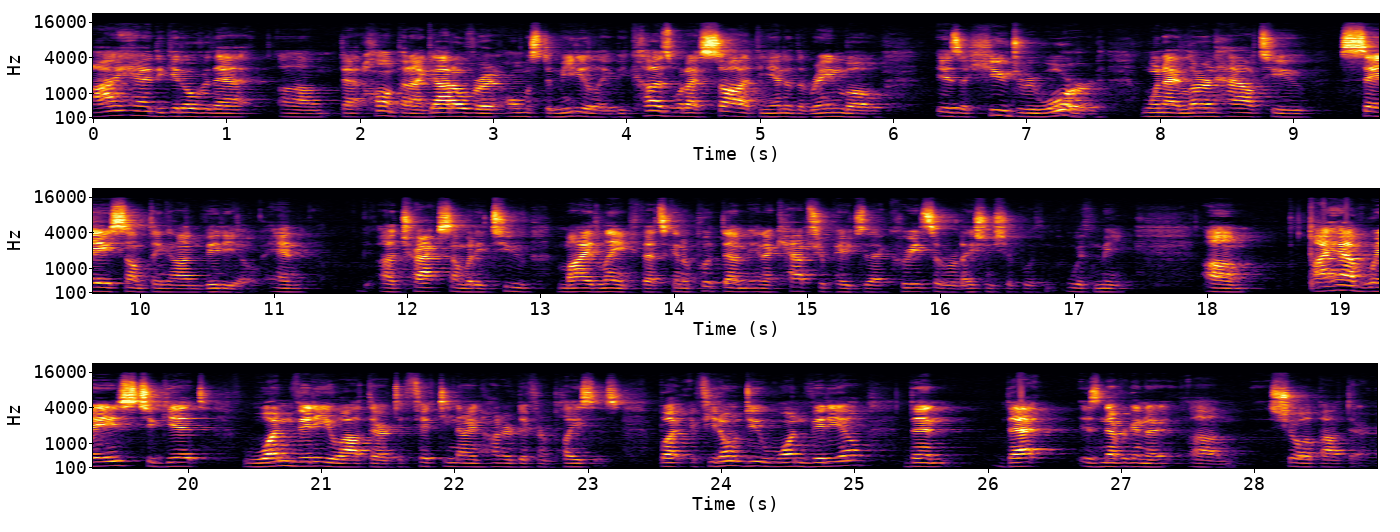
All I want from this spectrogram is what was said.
I had to get over that, um, that hump and I got over it almost immediately because what I saw at the end of the rainbow is a huge reward when I learn how to say something on video and attract somebody to my link that's going to put them in a capture page that creates a relationship with, with me. Um, I have ways to get one video out there to 5,900 different places. But if you don't do one video, then that is never going to um, show up out there.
